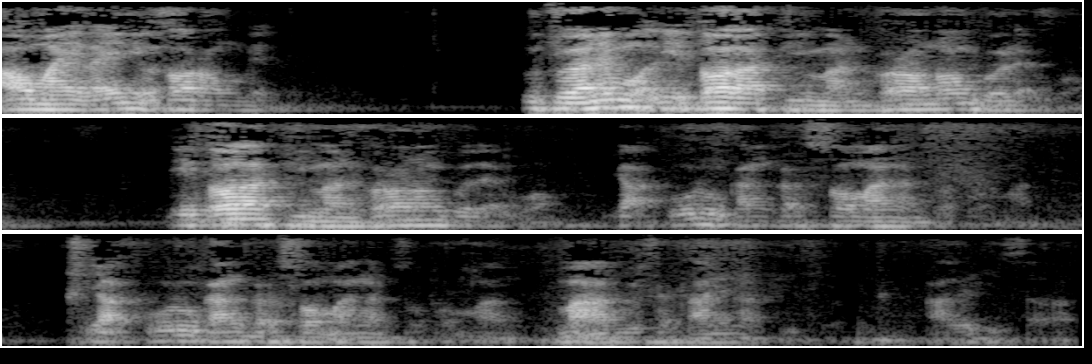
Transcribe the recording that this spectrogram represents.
Au ini utawa rong mil. Tujuannya mau lito lagi man krono golek wong. Lito lagi man krono golek wong. Ya kuru kang kerso mangan sapa man. Ya kuru kang kerso mangan sapa man. Ma'agu sertane Nabi alaihi salam.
